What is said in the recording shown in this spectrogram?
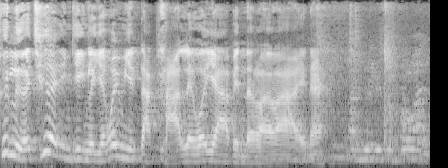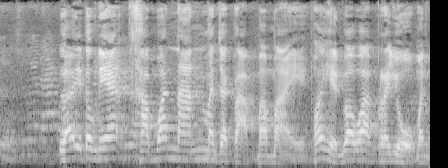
คือเหลือเชื่อจริงๆเลยยังไม่มีหลักฐานเลยว่ายาเป็นอันตรายนะ ว่าเหลือช่วยได้แล้วไอ้ตรงเนี้ยคำว่านั้นมันจะกลับมาใหม่ เพราะเห็นว่าว่าประโยคมัน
